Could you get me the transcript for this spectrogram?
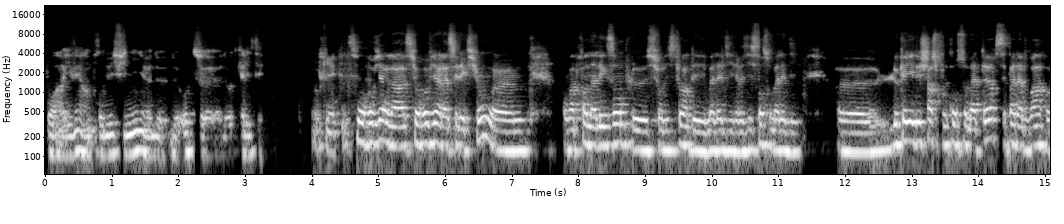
pour arriver à un produit fini de, haute, de haute qualité. Si, on revient à la, si on revient à la sélection, euh, on va prendre un exemple sur l'histoire des maladies, les résistances aux maladies. Euh, le cahier des charges pour le consommateur, c'est pas d'avoir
